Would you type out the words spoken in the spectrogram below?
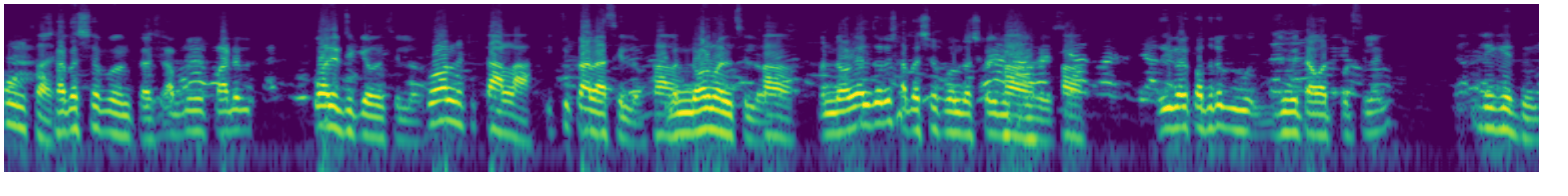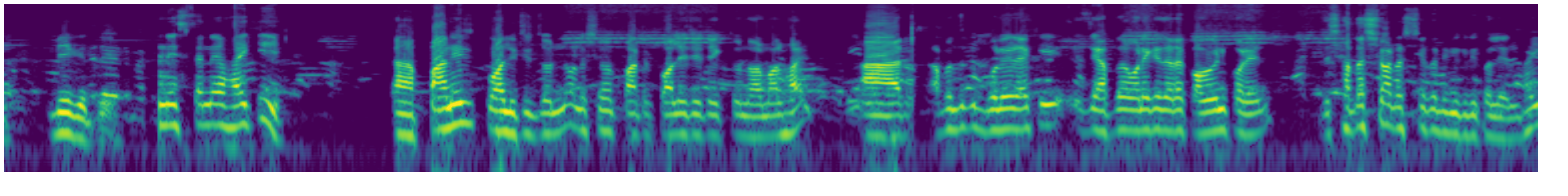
পঞ্চাশ। সাতাশশো পঞ্চাশ। আপনার কোয়ালিটি কেমন ছিল? কোয়ালিটি কালা। একটু কালা ছিল হ্যাঁ। মানে নর্মাল ছিল। হ্যাঁ। মানে নর্মাল জন্য সাতাশশো পঞ্চাশ করে বিক্রি হয়েছে। এইবার কতটুকু জমিতে আবাদ করছিলেন? লিখে দুই। স্থানে হয় কি পানির কোয়ালিটির জন্য অনেক সময় পাটের কোয়ালিটিটা একটু নর্মাল হয়। আর আপনাদেরকে বলে রাখি যে আপনারা অনেকে যারা কমেন্ট করেন যে সাতাশশো আঠাশশো করে বিক্রি করলেন। ভাই,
